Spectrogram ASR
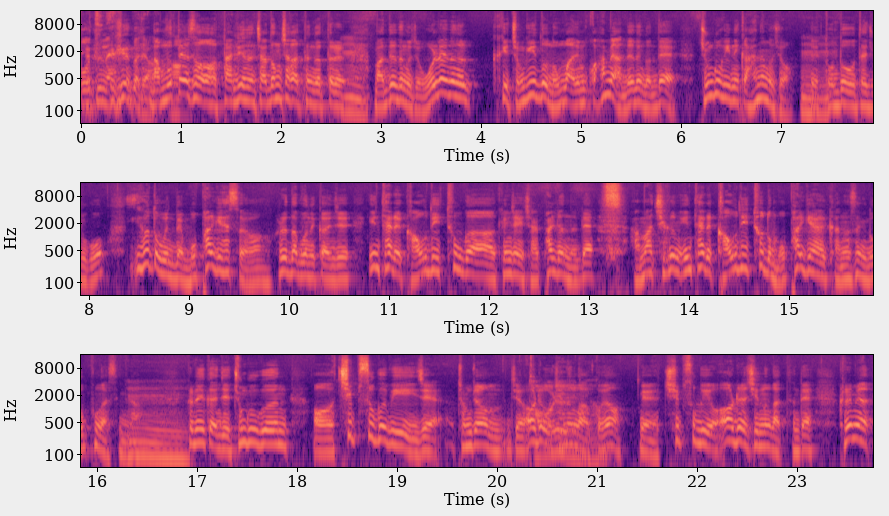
뭐든 하는 거죠. 나무 떼서 달리는 자동차 같은 것들을 음. 만드는 거죠. 원래는 그게 전기도 너무 많이 먹고 하면 안 되는 건데 중국이니까 하는 거죠. 네, 음. 돈도 대주고 이것도 근데 못 팔게 했어요. 그러다 보니까 이제 인텔의 가우디 2가 굉장히 잘 팔렸는데 아마 지금 인텔의 가우디 2도 못 팔게 할 가능성이 높은 것 같습니다. 음. 그러니까 이제 중국은 어, 칩 수급이 이제 점점 이제 어려워지는 것. 같고요. 예, 칩 수급이 어려워지는 것 같은데 그러면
